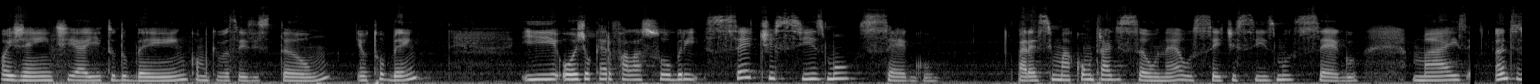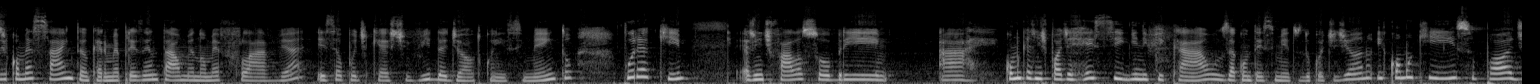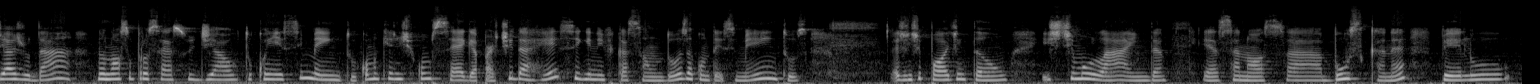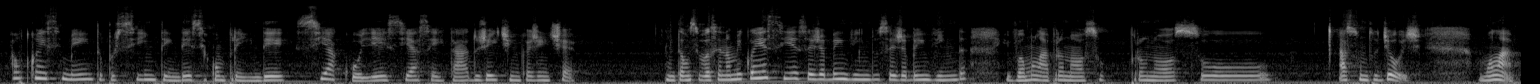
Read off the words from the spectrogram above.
Oi, gente, e aí, tudo bem? Como que vocês estão? Eu tô bem. E hoje eu quero falar sobre ceticismo cego. Parece uma contradição, né? O ceticismo cego. Mas antes de começar, então, eu quero me apresentar. O meu nome é Flávia. Esse é o podcast Vida de Autoconhecimento. Por aqui a gente fala sobre a, como que a gente pode ressignificar os acontecimentos do cotidiano e como que isso pode ajudar no nosso processo de autoconhecimento, como que a gente consegue a partir da ressignificação dos acontecimentos a gente pode então estimular ainda essa nossa busca, né, pelo autoconhecimento, por se entender, se compreender, se acolher, se aceitar do jeitinho que a gente é. Então, se você não me conhecia, seja bem-vindo, seja bem-vinda e vamos lá para o nosso, pro nosso assunto de hoje. Vamos lá.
